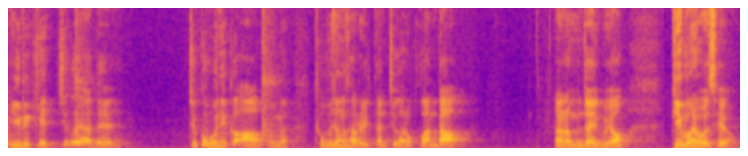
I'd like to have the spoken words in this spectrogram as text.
이렇게 찍어야 돼. 찍고 보니까 아 그러면 to 부정사를 일단 찍어놓고 간다. 라는 문장이고요. B번에 보세요.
